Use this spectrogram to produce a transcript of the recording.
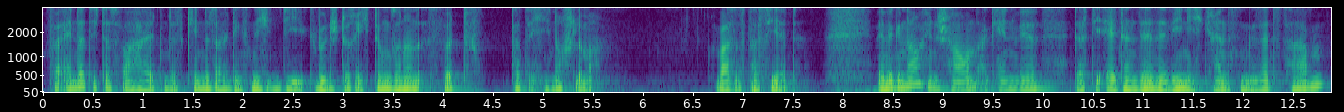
verändert sich das Verhalten des Kindes allerdings nicht in die gewünschte Richtung, sondern es wird tatsächlich noch schlimmer. Was ist passiert? Wenn wir genau hinschauen, erkennen wir, dass die Eltern sehr, sehr wenig Grenzen gesetzt haben.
